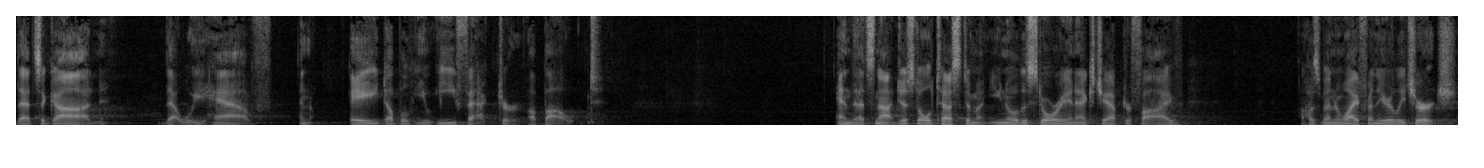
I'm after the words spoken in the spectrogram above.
That's a God that we have an AWE factor about. And that's not just Old Testament. You know the story in Acts chapter 5 a husband and wife from the early church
